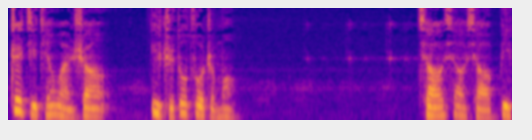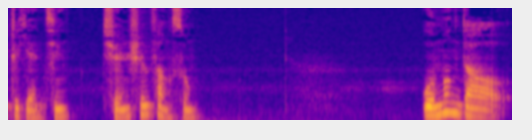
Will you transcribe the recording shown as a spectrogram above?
这几天晚上。一直都做着梦。乔笑笑闭着眼睛，全身放松。我梦到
